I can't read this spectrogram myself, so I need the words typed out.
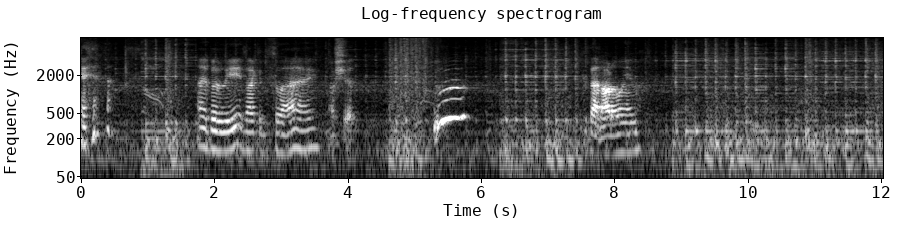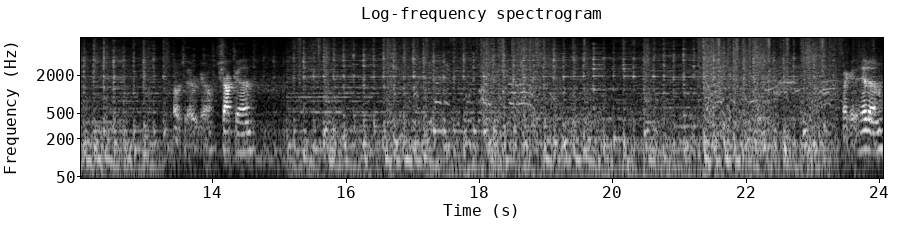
I believe I can fly. Oh shit. At that auto aim. Oh, there we go. Shotgun. If I could hit him.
